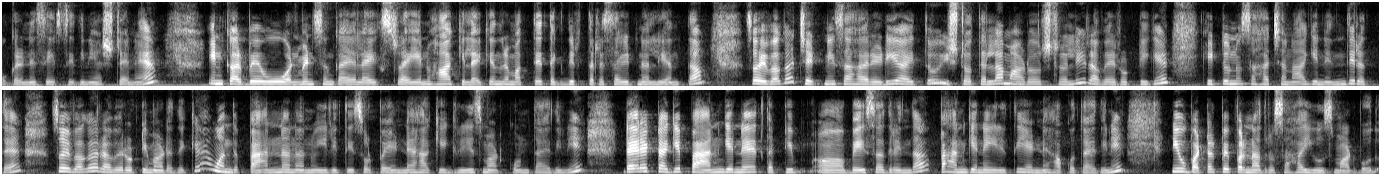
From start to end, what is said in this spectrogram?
ಒಗ್ಗರಣೆ ಸೇರಿಸಿದ್ದೀನಿ ಅಷ್ಟೇ ಇನ್ನು ಕರಿಬೇವು, ಒಣಮೆಣ್ಸಿನ್ಕಾಯಿ ಎಲ್ಲ ಎಕ್ಸ್ಟ್ರಾ ಏನು ಹಾಕಿಲ್ಲ. ಯಾಕೆಂದರೆ ಮತ್ತೆ ತೆಗೆದಿರ್ತಾರೆ ಸೈಡ್ನಲ್ಲಿ ಅಂತ. ಸೊ ಇವಾಗ ಚಟ್ನಿ ಸಹ ರೆಡಿ ಆಯಿತು. ಇಷ್ಟೊತ್ತೆಲ್ಲ ಮಾಡೋಷ್ಟರಲ್ಲಿ ರವೆ ರೊಟ್ಟಿಗೆ ಹಿಟ್ಟನ್ನು ಸಹ ಚೆನ್ನಾಗಿ ನೆಂದಿರುತ್ತೆ. ಸೊ ಇವಾಗ ರವೆ ರೊಟ್ಟಿ ಮಾಡೋದಕ್ಕೆ ಒಂದು ಪ್ಯಾನ್ನ ನಾನು ಈ ರೀತಿ ಸ್ವಲ್ಪ ಎಣ್ಣೆ ಹಾಕಿ ಗ್ರೀಸ್ ಮಾಡ್ಕೊತಾ ಇದ್ದೀನಿ. ಡೈರೆಕ್ಟಾಗಿ ಪ್ಯಾನ್ಗೆ ತಟ್ಟಿ ಬೇಯಿಸೋದ್ರಿಂದ ಪ್ಯಾನ್ಗೆ ಈ ರೀತಿ ಎಣ್ಣೆ ಹಾಕೋತಾ ಇದ್ದೀನಿ. ನೀವು ಬಟರ್ ಪೇಪರ್ನಾದರೂ ಸಹ ಯೂಸ್ ಮಾಡ್ಬೋದು.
